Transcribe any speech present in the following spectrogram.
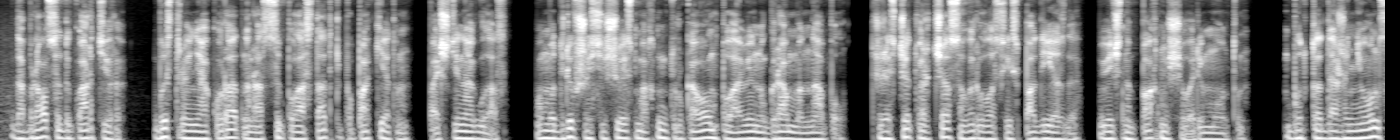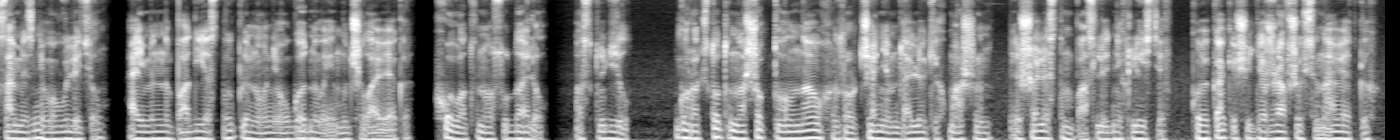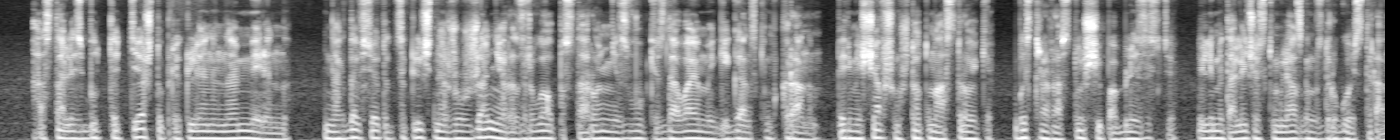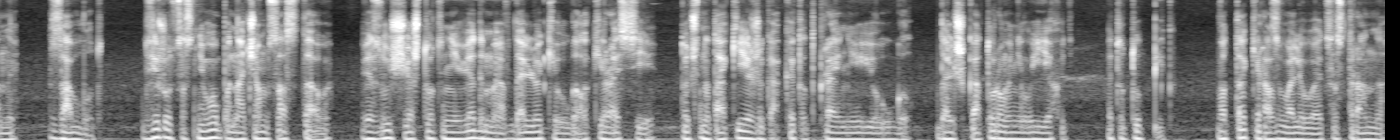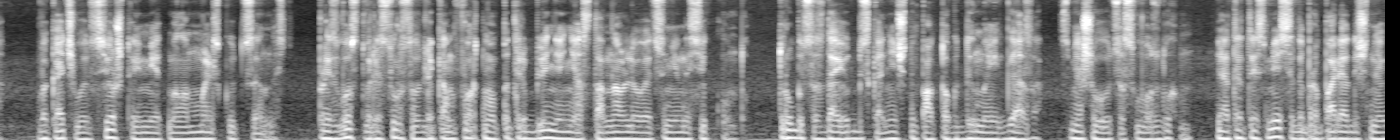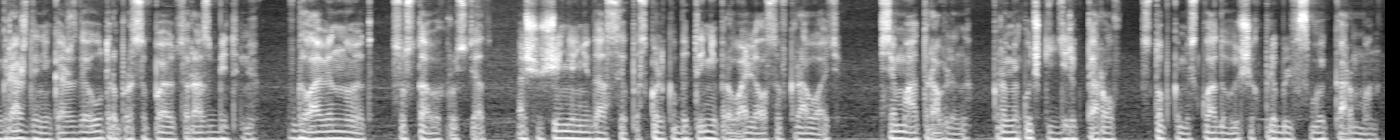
Добрался до квартиры. Быстро и неаккуратно рассыпал остатки по пакетам, почти на глаз, умудрившись еще и смахнуть рукавом половину грамма на пол. Через четверть часа вырвался из подъезда, вечно пахнущего ремонтом. Будто даже не он сам из него вылетел, А именно подъезд выплюнул неугодного ему человека. Холод в нос ударил, остудил. Город что-то нашептывал на ухо журчанием далеких машин и шелестом последних листьев, кое-как еще державшихся на ветках. Остались будто те, что приклеены намеренно. Иногда все это цикличное жужжание разрывал посторонние звуки, сдаваемые гигантским краном, перемещавшим что-то на стройке, быстро растущей поблизости, или металлическим лязгом с другой стороны. Завод. Движутся с него по ночам составы, везущие что-то неведомое в далекие уголки России, точно такие же, как этот крайний ее угол, дальше которого не уехать. Это тупик. Вот так и разваливается страна, выкачивает все, что имеет маломальскую ценность. Производство ресурсов для комфортного потребления не останавливается ни на секунду. Трубы создают бесконечный поток дыма и газа, смешиваются с воздухом. И от этой смеси добропорядочные граждане каждое утро просыпаются разбитыми. В голове ноет, суставы хрустят. Ощущение недосыпа, сколько бы ты ни провалялся в кровати. Все мы отравлены, кроме кучки директоров, стопками складывающих прибыль в свой карман.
